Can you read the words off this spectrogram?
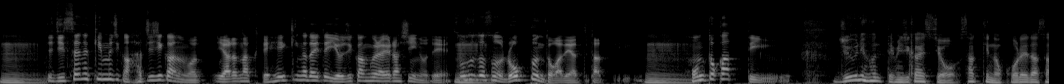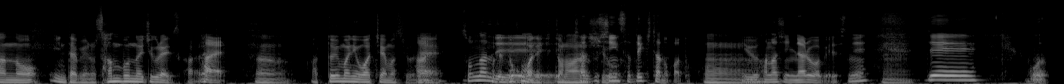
うん。で実際の勤務時間8時間はやらなくて平均が大体4時間ぐらいらしいのでそうするとその6分とかでやってたっていう、うん。本当かっていう、12分って短いですよ。さっきの是枝さんのインタビューの3分の1ぐらいですからね、はい。うん、あっという間に終わっちゃいますよね、はい、そんなんでどこまで人の話を。ちゃんと審査できたのかとうん。いう話になるわけですね。うでこ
